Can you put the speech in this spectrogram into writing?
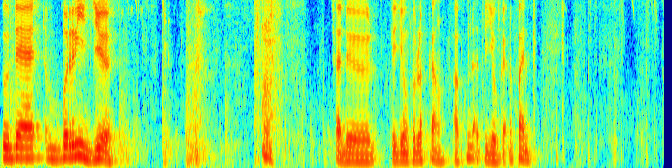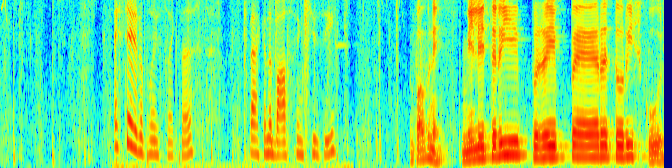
to that bridge. Tak ada terjun ke belakang. Aku nak terjun kat depan. I stayed at a place like this, back in the Boston QZ. Nampak apa ni? Military Preparatory School.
